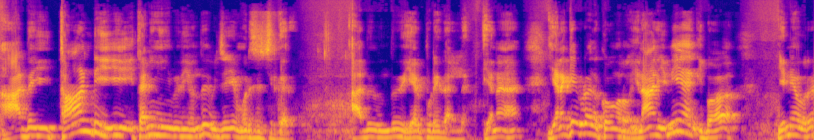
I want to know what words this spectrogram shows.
அதை தாண்டி தனி நீதிபதி வந்து விஜயை விமர்சிச்சிருக்காரு. அது வந்து ஏற்புடையது அல்ல. ஏன்னா எனக்கே கூட அது கோவம் வரும். நான் என்னைய இப்போ என்ன ஒரு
